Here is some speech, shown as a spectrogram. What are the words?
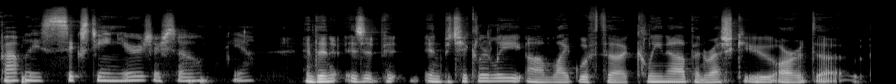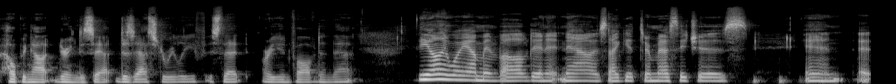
probably 16 years or so. Yeah. And then is it in particularly um, like with the cleanup and rescue or the helping out during disaster relief? Is that are you involved in that? The only way I'm involved in it now is I get their messages and uh,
